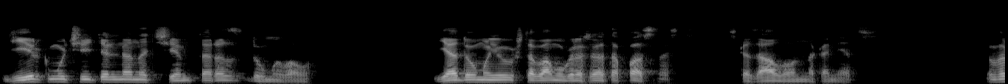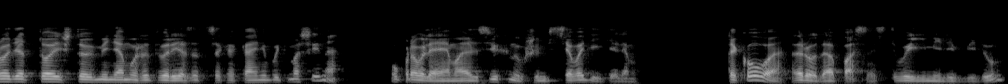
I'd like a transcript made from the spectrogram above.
Дирк мучительно над чем-то раздумывал. «Я думаю, что вам угрожает опасность», — сказал он наконец. «Вроде той, что в меня может врезаться какая-нибудь машина, управляемая свихнувшимся водителем. Такого рода опасность вы имели в виду?»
